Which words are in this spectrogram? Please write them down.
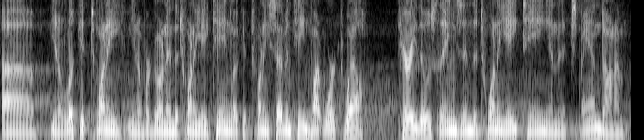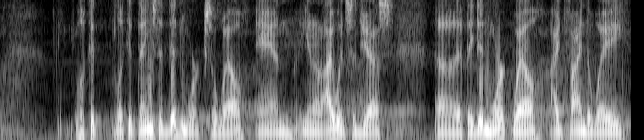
Uh, you know, look at 20. You know, we're going into 2018. Look at 2017. What worked well? Carry those things into 2018 and expand on them. Look at look at things that didn't work so well, and you know, I would suggest uh, if they didn't work well, I'd find a way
